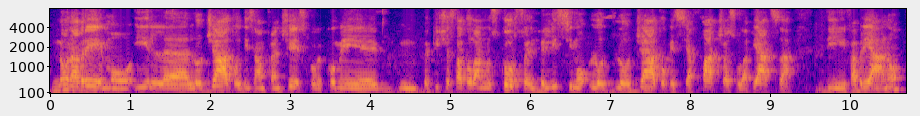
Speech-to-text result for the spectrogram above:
non avremo il loggiato di San Francesco, che come mm, per chi c'è stato l'anno scorso è il bellissimo lo, loggiato che si affaccia sulla piazza di Fabriano.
